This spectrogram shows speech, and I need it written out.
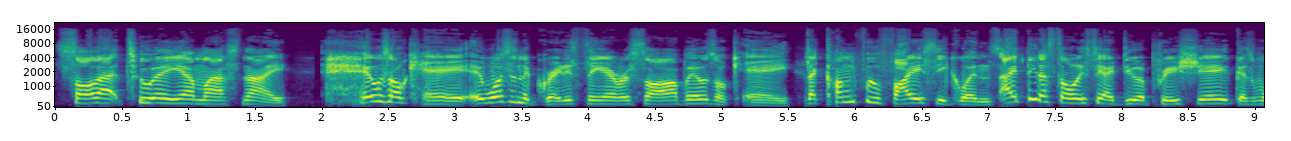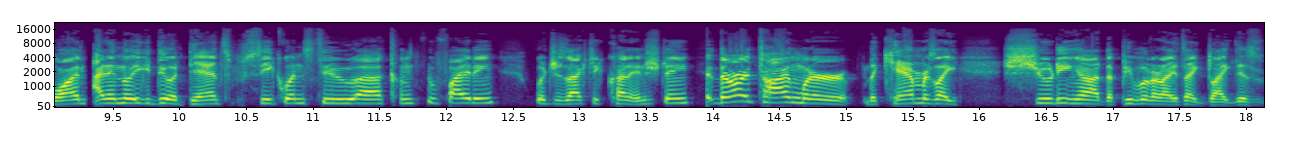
Saw that 2 a.m. last night. It was okay. It wasn't the greatest thing I ever saw, but it was okay. The kung fu fight sequence, I think that's the only thing I do appreciate. Because one, I didn't know you could do a dance sequence to uh, kung fu fighting, which is actually kind of interesting. There are times where the camera's like shooting uh, the people that are like like, this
